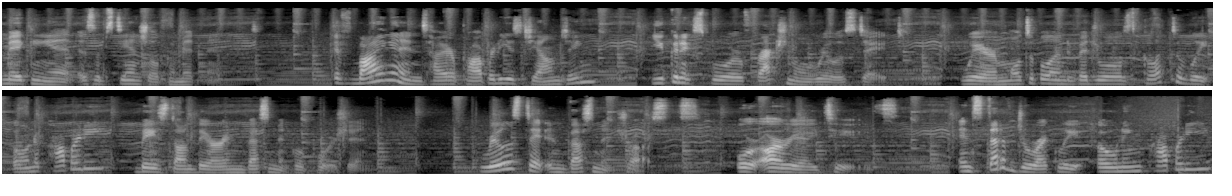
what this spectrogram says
making it a substantial commitment. If buying an entire property is challenging, you can explore fractional real estate, where multiple individuals collectively own a property based on their investment proportion real estate investment trusts, or REITs. Instead of directly owning property,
